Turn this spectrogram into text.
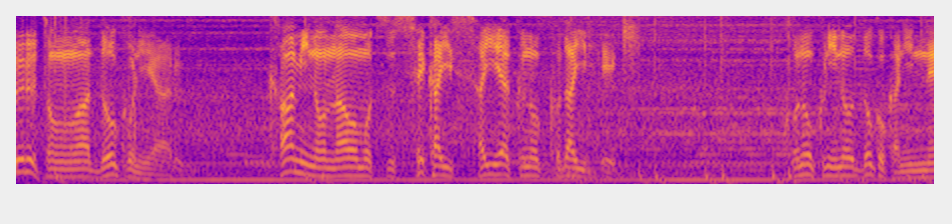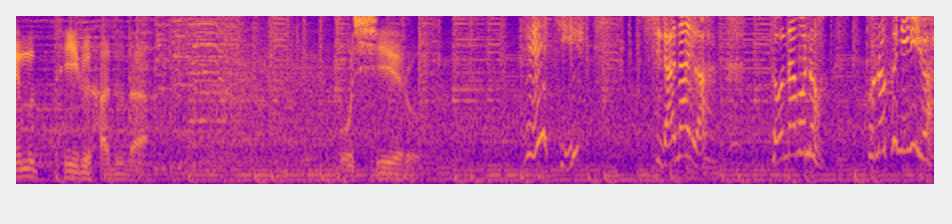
フルトンはどこにある？神の名を持つ世界最悪の古代兵器。この国のどこかに眠っているはずだ。教えろ。兵器？知らないわ。そんなもの。この国には。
